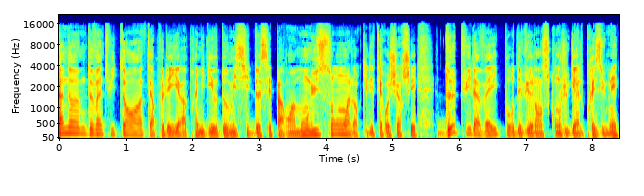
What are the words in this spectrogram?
Un homme de 28 ans interpellé hier après-midi au domicile de ses parents à Montluçon alors qu'il était recherché depuis la veille pour des violences conjugales présumées.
